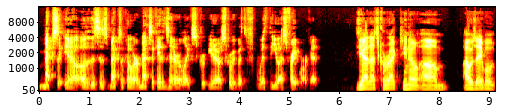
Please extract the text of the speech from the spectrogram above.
Mexico, you know, oh, this is Mexico or Mexicans that are like, screw, you know, screwing with with the U.S. freight market. Yeah, that's correct. You know, um, I was able,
